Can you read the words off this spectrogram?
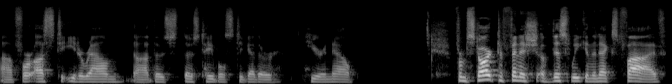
uh, for us to eat around uh, those those tables together here and now. From start to finish of this week and the next five,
